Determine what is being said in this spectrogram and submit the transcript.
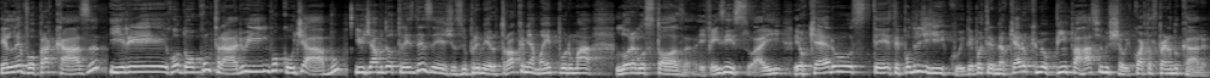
ele levou pra casa e ele rodou ao contrário e invocou o diabo. E o diabo deu três desejos. E o primeiro, troca minha mãe por uma loura gostosa. E fez isso. Aí eu quero ter, ter podre de rico. E depois termina, eu quero que o meu pinto arraste no chão e corta as pernas do cara.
